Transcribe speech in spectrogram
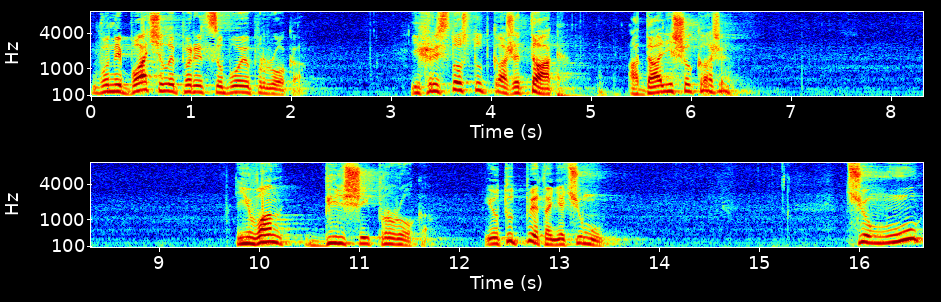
Вони бачили перед собою пророка. І Христос тут каже, так. А далі що каже? Іван більший пророка. І отут питання, чому? Чому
